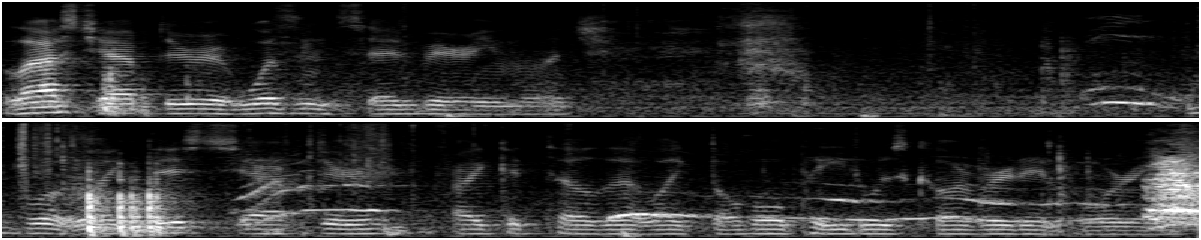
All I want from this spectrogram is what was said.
last chapter it wasn't said very much. But like this chapter, I could tell that like the whole page was covered in orange.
